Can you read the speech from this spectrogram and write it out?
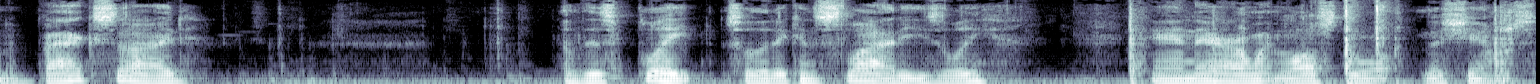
on the back side of this plate so that it can slide easily. And there I went and lost the, the shims.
